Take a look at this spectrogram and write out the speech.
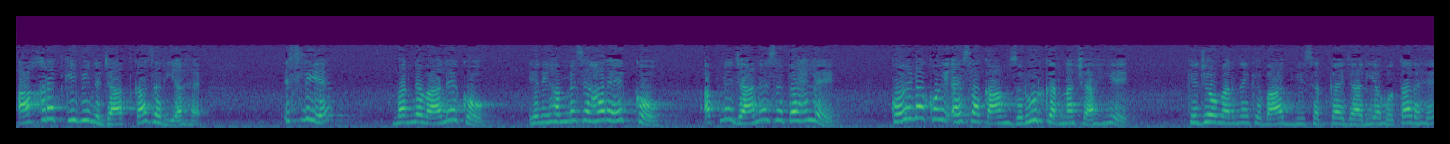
آخرت کی بھی نجات کا ذریعہ ہے۔ اس لیے مرنے والے کو یعنی ہم میں سے ہر ایک کو اپنے جانے سے پہلے کوئی نہ کوئی ایسا کام ضرور کرنا چاہیے کہ جو مرنے کے بعد بھی صدقہ جاریہ ہوتا رہے۔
